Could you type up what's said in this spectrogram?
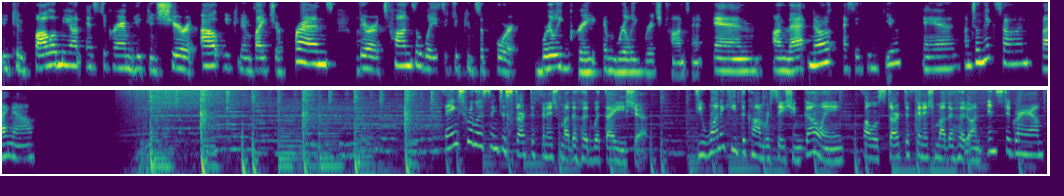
you can follow me on Instagram, you can share it out, you can invite your friends. There are tons of ways that you can support really great and really rich content. And on that note, I say thank you. And until next time, bye now. Thanks for listening to Start to Finish Motherhood with Aisha. If you want to keep the conversation going, follow Start to Finish Motherhood on Instagram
